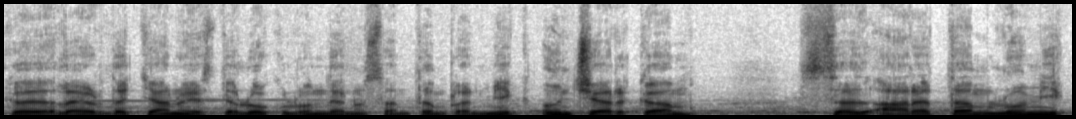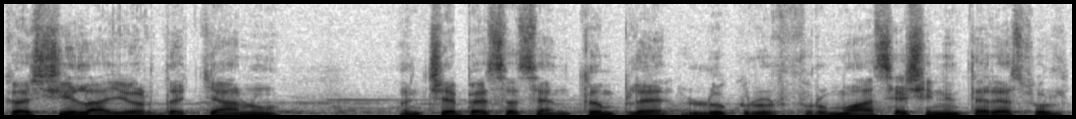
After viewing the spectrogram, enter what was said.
că la Iordăcheanu este locul unde nu se întâmplă nimic, încercăm să arătăm lumii că și la Iordăcheanu începe să se întâmple lucruri frumoase și în interesul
